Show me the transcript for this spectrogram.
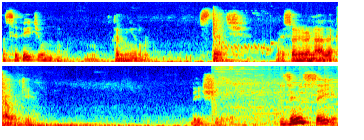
Você veio de um caminho distante, mas sua jornada acaba aqui. Vixe. Zensei.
